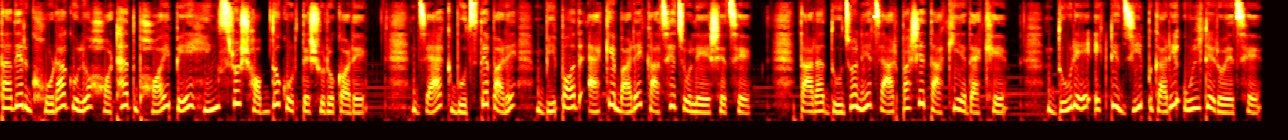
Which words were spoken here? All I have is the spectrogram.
তাদের ঘোড়াগুলো হঠাৎ ভয় পেয়ে হিংস্র শব্দ করতে শুরু করে। জ্যাক বুঝতে পারে বিপদ একেবারে কাছে চলে এসেছে। তারা দুজনে চারপাশে তাকিয়ে দেখে। দূরে একটি জিপ গাড়ি উল্টে রয়েছে।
